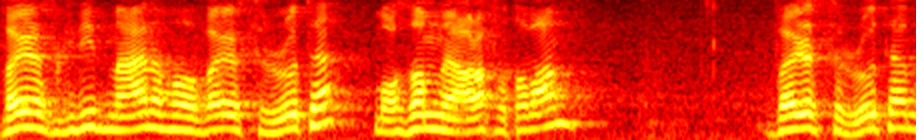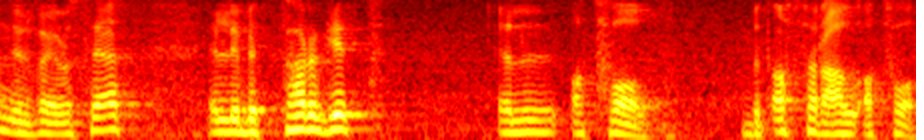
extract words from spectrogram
فيروس جديد معانا هو فيروس الروتا معظمنا يعرفه طبعا. فيروس الروتا من الفيروسات اللي بت target الأطفال بتأثر على الأطفال.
